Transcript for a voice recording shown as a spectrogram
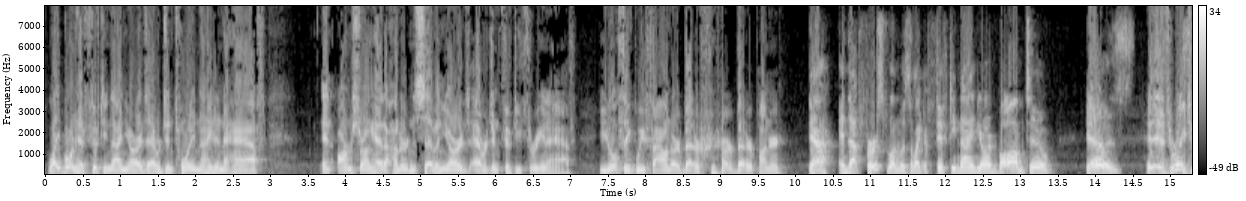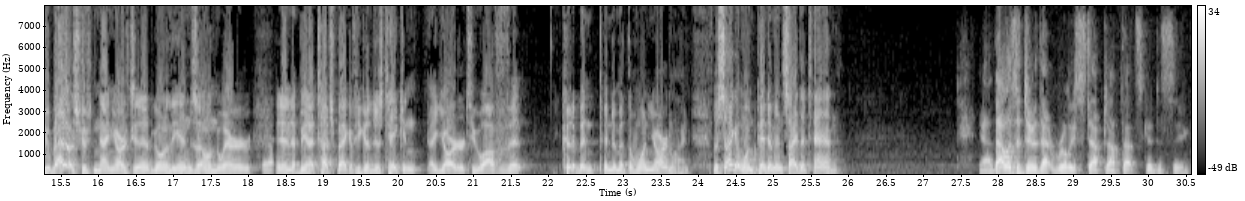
Lightbourn had 59 yards, averaging 29 and a half, and Armstrong had 107 yards, averaging 53 and a half. You don't think we found our better our better punter? Yeah, and that first one was like a 59 yard bomb too. Yeah, it was. it's really too bad it was 59 yards because it ended up going to the end zone where yeah. it ended up being a touchback. If he could have just taken a yard or two off of it could have been pinned him at the one yard line. The second one pinned him inside the 10. Yeah, that was a dude that really stepped up. That's good to see.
